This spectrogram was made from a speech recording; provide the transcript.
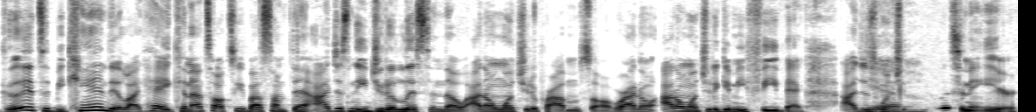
good to be candid like, "Hey, can I talk to you about something? I just need you to listen though. I don't want you to problem solve or I don't I don't want you to give me feedback. I just want you Yeah. to listen to ear."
